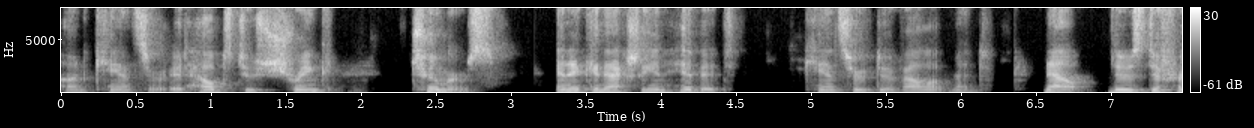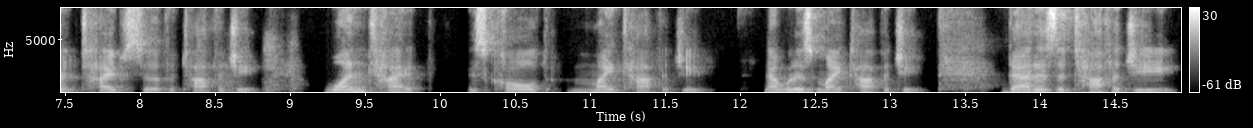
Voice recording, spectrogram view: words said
on cancer. It helps to shrink tumors and it can actually inhibit cancer development. Now, there's different types of autophagy. One type is called mitophagy. Now, what is mitophagy? That is autophagy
